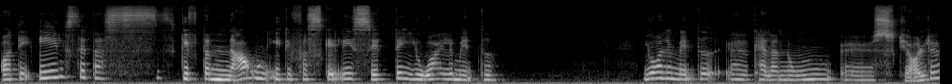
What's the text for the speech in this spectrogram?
Og det eneste, der skifter navn i de forskellige sæt, det er jordelementet. Jordelementet øh, kalder nogen øh, skjolde,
